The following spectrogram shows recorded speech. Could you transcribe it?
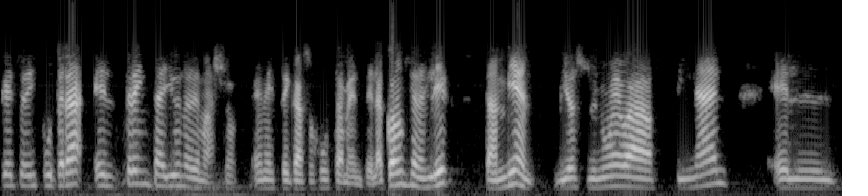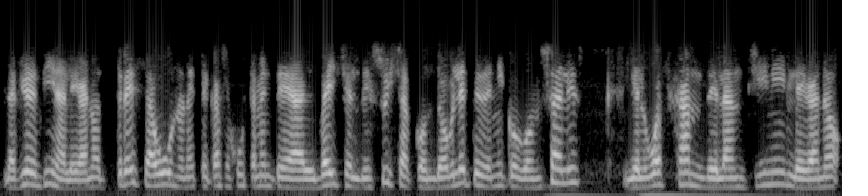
que se disputará el 31 de mayo, en este caso justamente. La Conference League también vio su nueva final. El, la Fiorentina le ganó 3 a 1, en este caso justamente al Basel de Suiza con doblete de Nico González y el West Ham de Lancini le ganó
